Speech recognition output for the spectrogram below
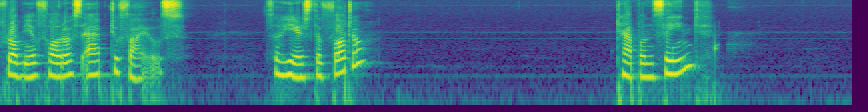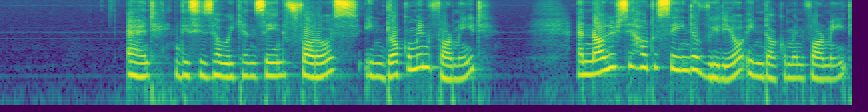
from your Photos app to Files. So here's the photo. Tap on Send. And this is how we can send photos in document format. And now let's see how to send a video in document format.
